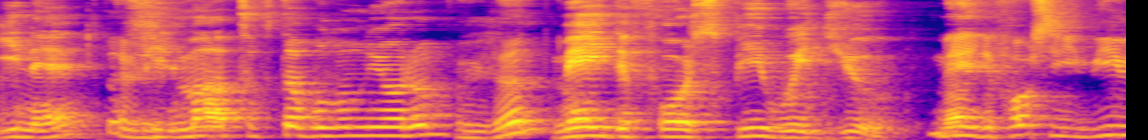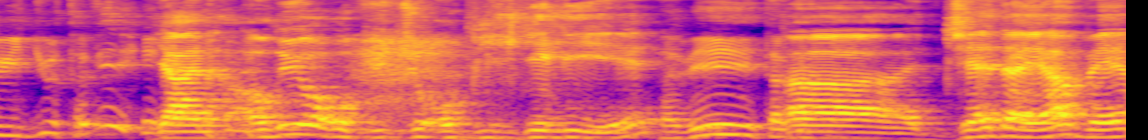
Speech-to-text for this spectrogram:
yine Tabii. filme atıfta bulunuyorum. Buyurun. May the force be with you. May the force be with you tabii. Yani alıyor o gücü, o bilgeliği Tabii tabii. aa, Jedi'ya ve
